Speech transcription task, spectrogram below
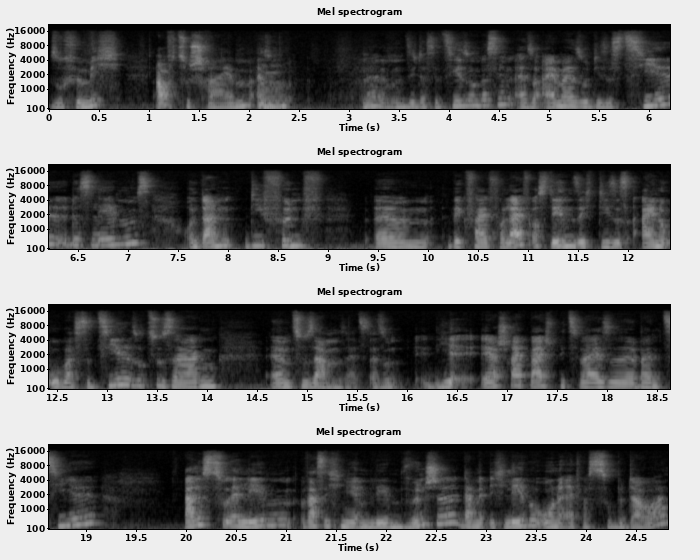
so für mich aufzuschreiben. Also, ne, man sieht das jetzt hier so ein bisschen. Also einmal so dieses Ziel des Lebens und dann die fünf ähm, Big Five for Life, aus denen sich dieses eine oberste Ziel sozusagen ähm, zusammensetzt. Also hier, er schreibt beispielsweise beim Ziel, alles zu erleben, was ich mir im Leben wünsche, damit ich lebe, ohne etwas zu bedauern.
